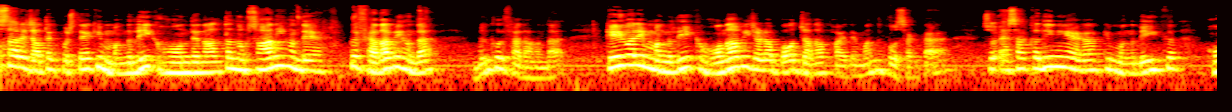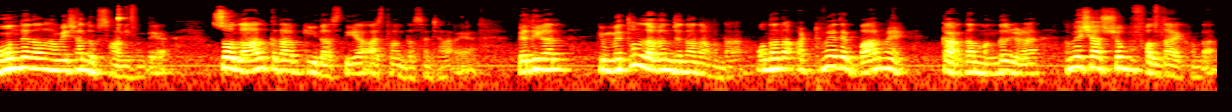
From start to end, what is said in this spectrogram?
ਸਾਰੇ ਜਾਤਕ ਪੁੱਛਦੇ ਆ ਕਿ ਮੰਗਲੀਕ ਹੋਣ ਦੇ ਨਾਲ ਤਾਂ ਨੁਕਸਾਨ ਹੀ ਹੁੰਦੇ ਆ, ਕੋਈ ਫਾਇਦਾ ਵੀ ਹੁੰਦਾ ਬਿਲਕੁਲ ਫਾਇਦਾ ਹੁੰਦਾ ਹੈ। ਕਈ ਵਾਰੀ ਮੰਗਲੀਕ ਹੋਣਾ ਵੀ ਜਿਹੜਾ ਬਹੁਤ ਜ਼ਿਆਦਾ ਫਾਇਦੇਮੰਦ ਹੋ ਸਕਦਾ ਹੈ। ਸੋ ਐਸਾ ਕਦੀ ਨਹੀਂ ਹੈਗਾ ਕਿ ਮੰਗਲੀਕ ਹੋਣ ਦੇ ਨਾਲ ਹਮੇਸ਼ਾ ਨੁਕਸਾਨ ਹੀ ਹੁੰਦੇ ਆ। ਸੋ ਲਾਲ ਕਿਤਾਬ ਕੀ ਦੱਸਦੀ ਆ? ਅੱਜ ਤੁਹਾਨੂੰ ਦੱਸਣ ਜਾ ਰਹੇ ਆ ਪਹਿਲੀ ਗੱਲ ਕਿ ਮਿਥੁਨ ਲਗਨ ਜਿਨ੍ਹਾਂ ਦਾ ਹੁੰਦਾ, ਉਹਨਾਂ ਦਾ 8ਵੇਂ ਤੇ 12ਵੇਂ ਘਰ ਦਾ ਮੰਗਲ ਜਿਹੜਾ ਹਮੇਸ਼ਾ ਸ਼ੁਭ ਫਲਦਾਇਕ ਹੁੰਦਾ।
